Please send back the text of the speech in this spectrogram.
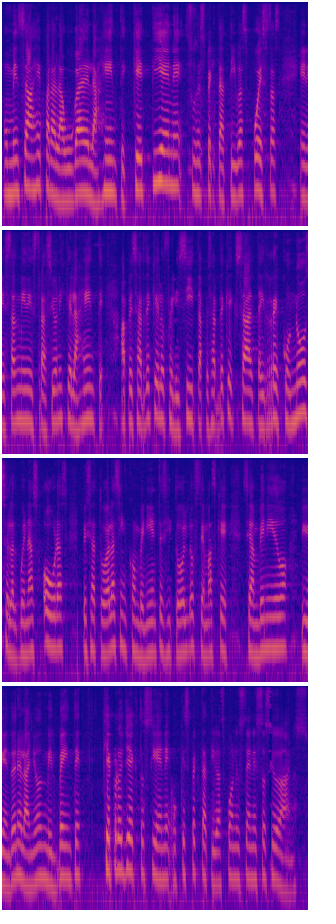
un mensaje para la buga de la gente, que tiene sus expectativas puestas en esta administración y que la gente, a pesar de que lo felicita, a pesar de que exalta y reconoce las buenas obras, pese a todas las inconvenientes y todos los temas que se han venido viviendo en el año 2020, ¿qué proyectos tiene o qué expectativas pone usted en estos ciudadanos?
